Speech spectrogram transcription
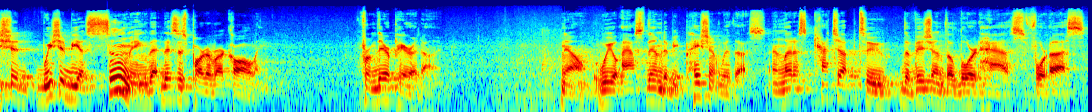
should, we should be assuming that this is part of our calling from their paradigm. Now, we'll ask them to be patient with us and let us catch up to the vision the Lord has for us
